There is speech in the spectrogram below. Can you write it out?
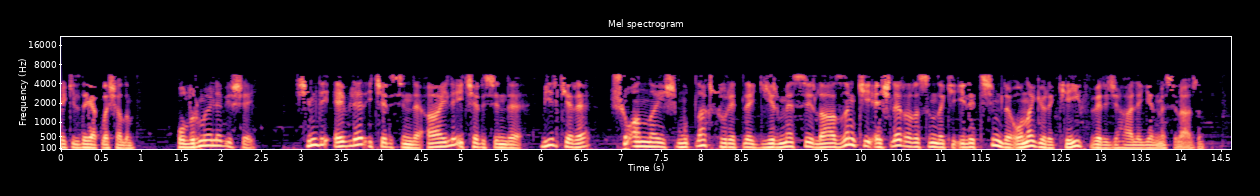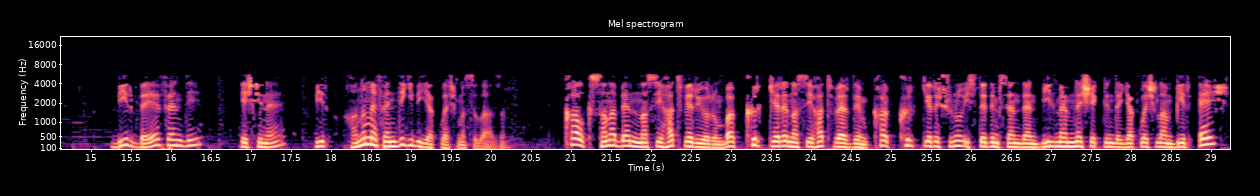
şekilde yaklaşalım. Olur mu öyle bir şey? Şimdi evler içerisinde, aile içerisinde bir kere şu anlayış mutlak suretle girmesi lazım ki eşler arasındaki iletişim de ona göre keyif verici hale gelmesi lazım. Bir beyefendi eşine bir hanımefendi gibi yaklaşması lazım. Kalk sana ben nasihat veriyorum bak 40 kere nasihat verdim 40 kere şunu istedim senden bilmem ne şeklinde yaklaşılan bir eş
